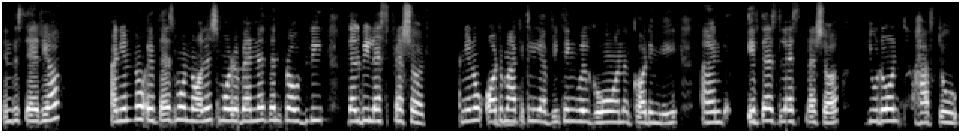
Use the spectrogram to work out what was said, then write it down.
in this area and you know if there's more knowledge more awareness then probably there'll be less pressure and you know mm-hmm. automatically everything will go on accordingly and if there's less pressure you don't have to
